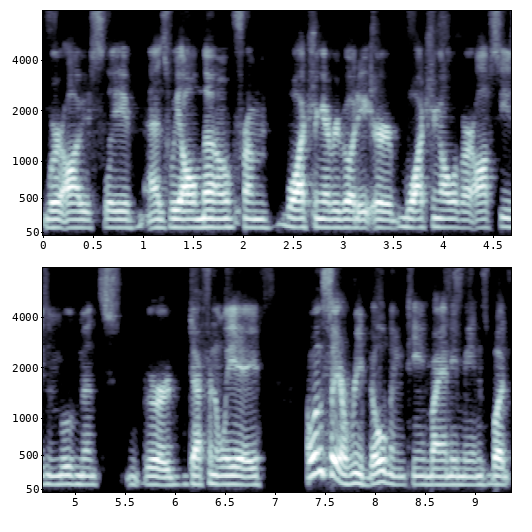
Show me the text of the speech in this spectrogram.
we're obviously, as we all know from watching everybody or watching all of our off-season movements, we're definitely a I wouldn't say a rebuilding team by any means, but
